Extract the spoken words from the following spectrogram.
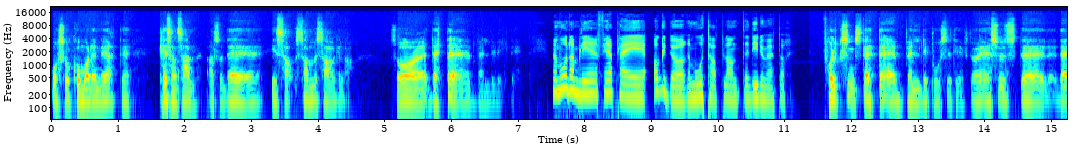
og så kommer det ned til Kristiansand. Altså det er i sa samme saken. da. Så eh, dette er veldig viktig. Men hvordan blir Fairplay Agder mottatt blant de du møter? Folk syns dette er veldig positivt. Og jeg synes det, det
